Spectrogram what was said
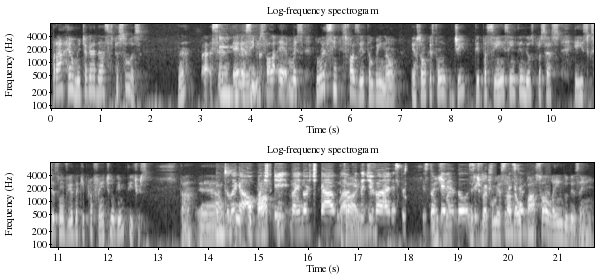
para realmente agradar essas pessoas, né? Uhum. É, é, simples falar? É, mas não é simples fazer também, não. É só uma questão de ter paciência e entender os processos. É isso que vocês vão ver daqui para frente no Game Teachers. Tá? É, Muito legal. O, o papo, Acho que vai nortear a vai. vida de várias pessoas que estão a querendo vai, A gente vai começar a dar um passo além do desenho.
